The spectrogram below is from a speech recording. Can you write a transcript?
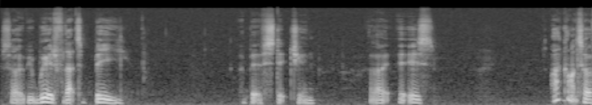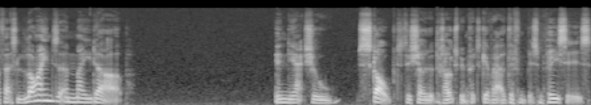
So it'd be weird for that to be a bit of stitching. Uh, it is. I can't tell if that's lines that are made up in the actual sculpt to show that the cloak's been put together out of different bits and pieces,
